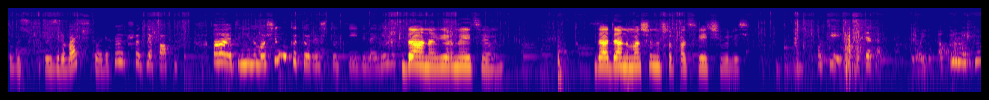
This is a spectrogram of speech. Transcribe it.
Чтобы что-то взрывать, что ли? Ну, что для папы. А, это не на машину, которые штуки, или на велик? Да, наверное, эти. Да, да, на машину, чтобы подсвечивались. Окей, вот это. Ой, аккуратно.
